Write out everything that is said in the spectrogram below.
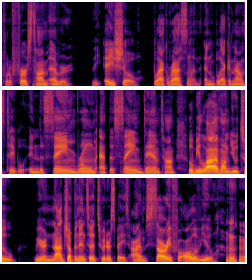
for the first time ever. The a show black wrestling and black announce table in the same room at the same damn time. It'll be live on youtube we are not jumping into a Twitter space. I am sorry for all of you mm-hmm.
